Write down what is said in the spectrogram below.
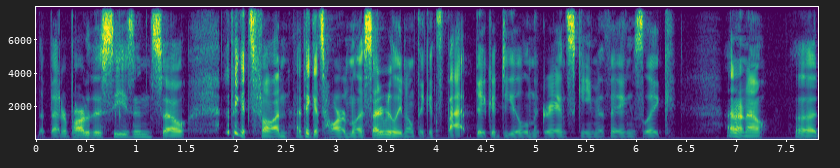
the better part of this season. So I think it's fun. I think it's harmless. I really don't think it's that big a deal in the grand scheme of things. Like, I don't know. Uh,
